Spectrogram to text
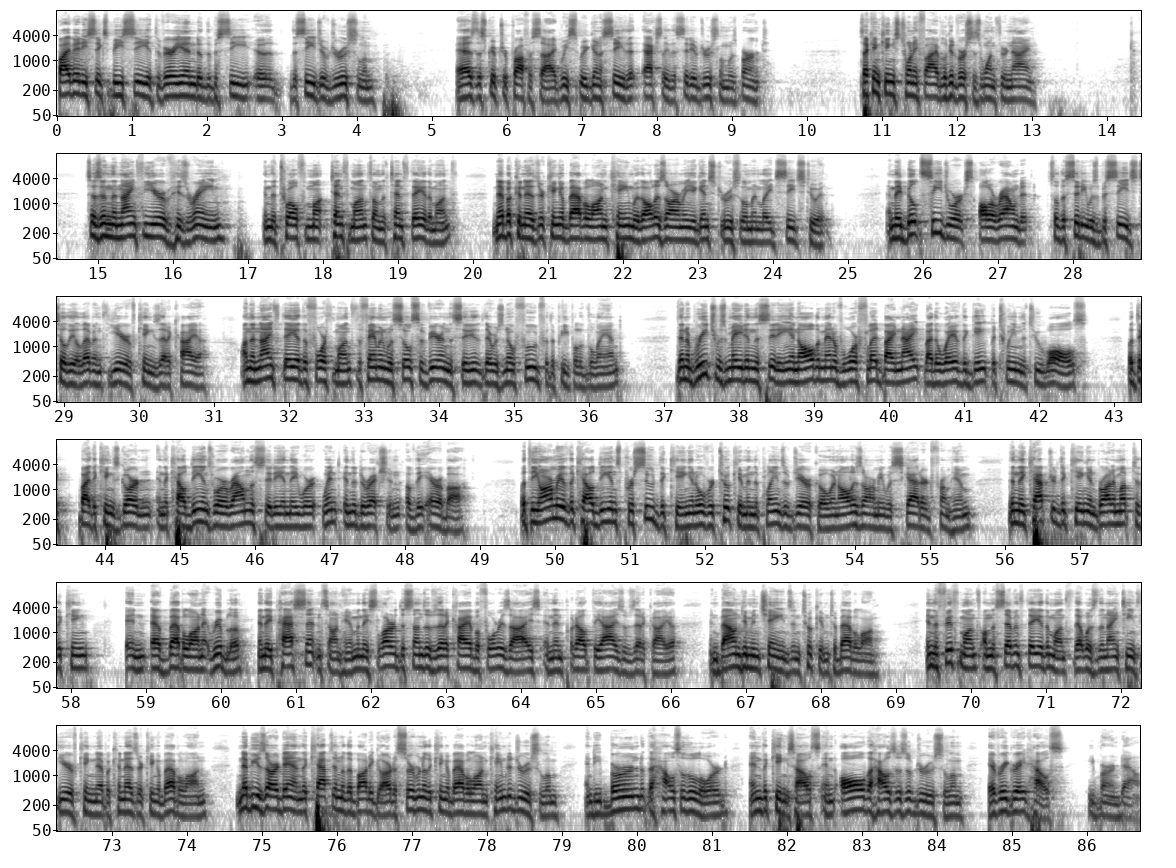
586 BC, at the very end of the, uh, the siege of Jerusalem, as the scripture prophesied, we, we're going to see that actually the city of Jerusalem was burnt. 2 Kings 25, look at verses 1 through 9. It says, In the ninth year of his reign, in the twelfth month, tenth month, on the tenth day of the month, Nebuchadnezzar, king of Babylon, came with all his army against Jerusalem and laid siege to it. And they built siege works all around it so the city was besieged till the eleventh year of King Zedekiah. On the ninth day of the fourth month, the famine was so severe in the city that there was no food for the people of the land. Then a breach was made in the city, and all the men of war fled by night by the way of the gate between the two walls, but the, by the king's garden. And the Chaldeans were around the city, and they were, went in the direction of the Arabah. But the army of the Chaldeans pursued the king and overtook him in the plains of Jericho, and all his army was scattered from him. Then they captured the king and brought him up to the king in, of Babylon at Riblah, and they passed sentence on him, and they slaughtered the sons of Zedekiah before his eyes, and then put out the eyes of Zedekiah, and bound him in chains, and took him to Babylon. In the fifth month, on the seventh day of the month, that was the nineteenth year of King Nebuchadnezzar, king of Babylon, Nebuzaradan, the captain of the bodyguard, a servant of the king of Babylon, came to Jerusalem, and he burned the house of the Lord, and the king's house, and all the houses of Jerusalem, every great house he burned down.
